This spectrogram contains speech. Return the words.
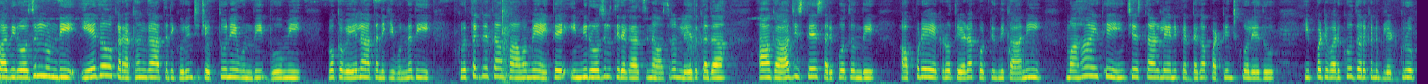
పది రోజుల నుండి ఏదో ఒక రకంగా అతని గురించి చెప్తూనే ఉంది భూమి. ఒకవేళ అతనికి ఉన్నది కృతజ్ఞతా భావమే అయితే ఇన్ని రోజులు తిరగాల్సిన అవసరం లేదు కదా? ఆ గాజిస్తే సరిపోతుంది. అప్పుడే ఎక్కడో తేడా కొట్టింది కానీ మహా అయితే ఏం చేస్తాడులే అని పెద్దగా పట్టించుకోలేదు. ఇప్పటి వరకు దొరకని బ్లడ్ గ్రూప్.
